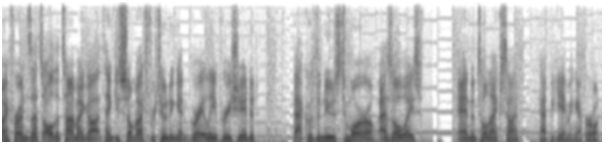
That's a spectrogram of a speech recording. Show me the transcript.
My friends, that's all the time I got. Thank you so much for tuning in. Greatly appreciated. Back with the news tomorrow, as always. And until next time, happy gaming, everyone.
